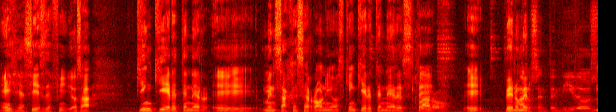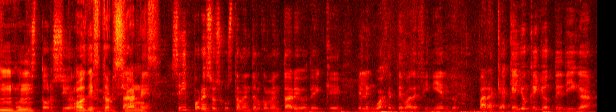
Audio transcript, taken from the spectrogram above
Ella sí es definida. O sea, ¿quién quiere tener eh, mensajes erróneos? ¿Quién quiere tener este claro. eh, pero malos entendidos o distorsiones o distorsiones sí por eso es justamente el comentario de que el lenguaje te va definiendo para que aquello que yo te diga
